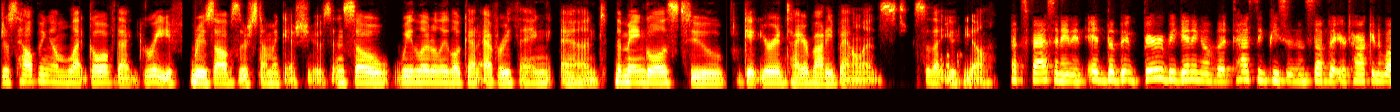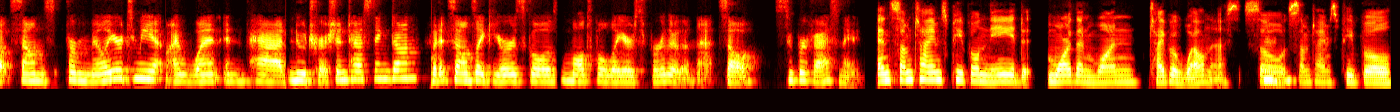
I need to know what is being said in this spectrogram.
Just helping them let go of that grief resolves their stomach issues. And so we literally look at everything. And the main goal is to get your entire body balanced so that you oh, heal. That's fascinating. At the very beginning of the testing pieces and stuff that you're talking about sounds familiar to me. I went and had nutrition testing done, but it sounds like yours goes multiple layers further than that. So super fascinating. And sometimes people need more than one type of wellness. So mm-hmm. sometimes people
